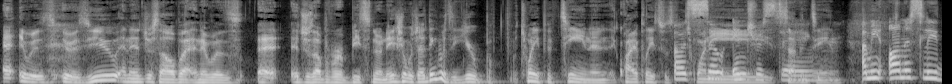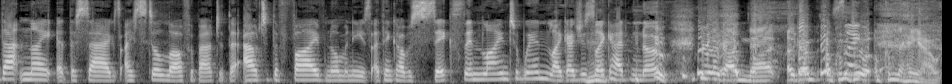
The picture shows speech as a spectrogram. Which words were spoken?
it was it was you and Idris Elba, and it was uh, Idris Elba for Beast of No Nation, which I think was the year before, 2015, and Quiet Place was Oh, it's so 2017. interesting. I mean, honestly, that night at the SAGs, I still laugh about it. That out of the five nominees, I think I was sixth in line to win. Like I just like had no. You're like, I'm not. Like, I'm, I'm coming to. like- I'm coming to hang out.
